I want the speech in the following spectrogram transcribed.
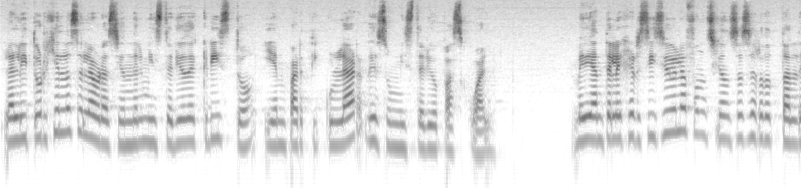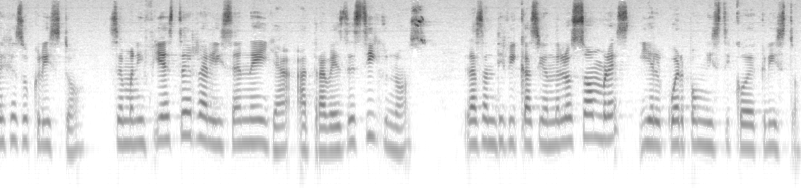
La liturgia es la celebración del misterio de Cristo y en particular de su misterio pascual. Mediante el ejercicio de la función sacerdotal de Jesucristo, se manifiesta y realiza en ella, a través de signos, la santificación de los hombres y el cuerpo místico de Cristo.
